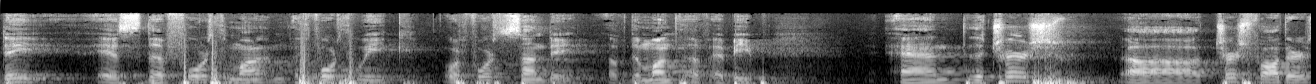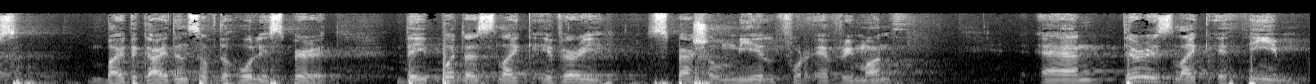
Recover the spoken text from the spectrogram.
Today is the fourth month, fourth week, or fourth Sunday of the month of Abib, and the church, uh, church fathers, by the guidance of the Holy Spirit, they put us like a very special meal for every month, and there is like a theme,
